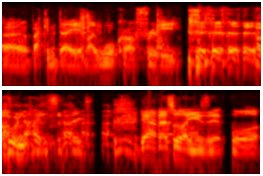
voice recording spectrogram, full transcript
uh, back in the day, like Warcraft Three. oh, nice! yeah, that's all I use it for.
